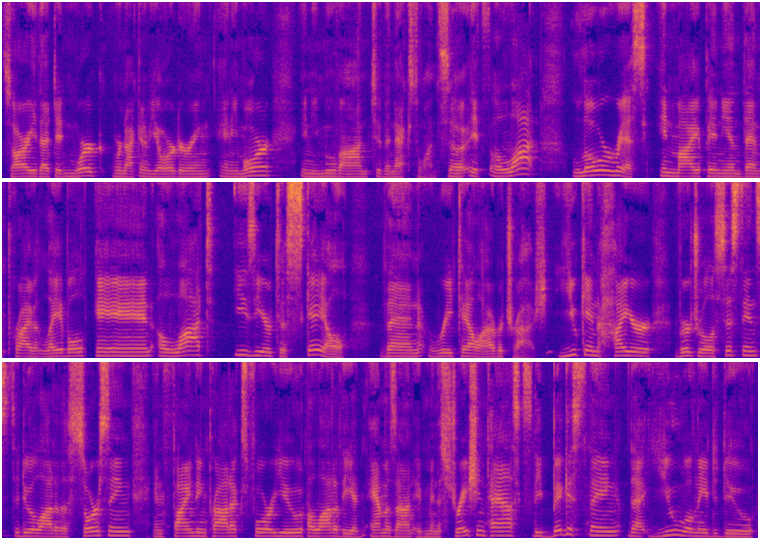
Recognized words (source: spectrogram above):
sorry, that didn't work. We're not going to be ordering anymore. And you move on to the next one. So it's a lot lower risk, in my opinion, than private label and a lot easier to scale than retail arbitrage. You can hire virtual assistants to do a lot of the sourcing and finding products for you, a lot of the Amazon administration tasks. The biggest thing that you will need to do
